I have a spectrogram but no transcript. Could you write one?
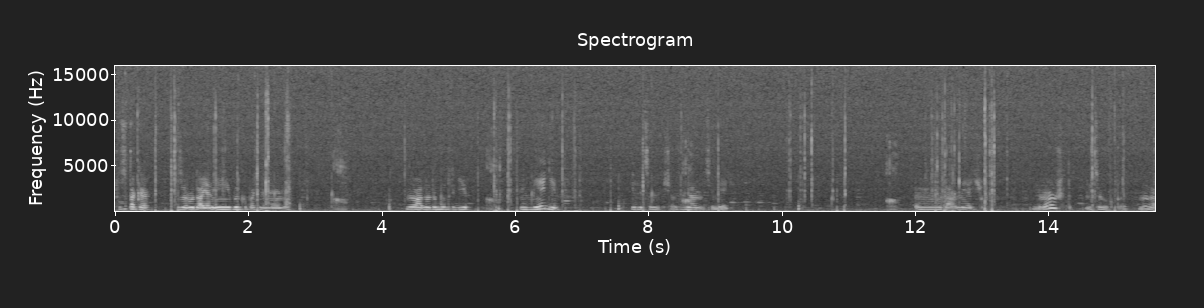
Що це таке за руда? Я її викопати не можу. Ну ладно, добуду тоді меді. Или це зараз гляну це медь. Е, да, медь. Не можеш це викопати? Ну да.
